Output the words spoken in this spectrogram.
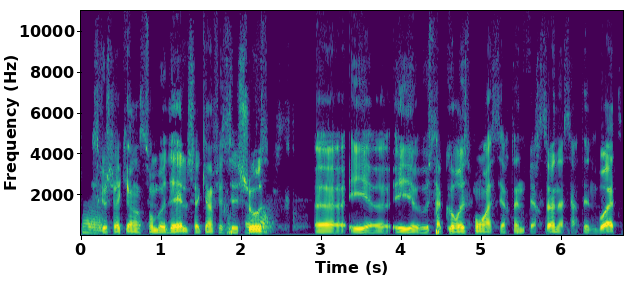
parce que chacun a son modèle, chacun fait ses choses. Euh, et, euh, et euh, ça correspond à certaines personnes, à certaines boîtes.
